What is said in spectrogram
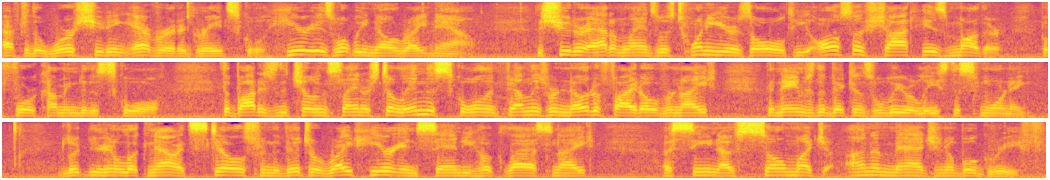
after the worst shooting ever at a grade school. Here is what we know right now. The shooter, Adam Lanza, was 20 years old. He also shot his mother before coming to the school. The bodies of the children slain are still in the school, and families were notified overnight. The names of the victims will be released this morning. Look, you're going to look now at stills from the vigil right here in Sandy Hook last night, a scene of so much unimaginable grief.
